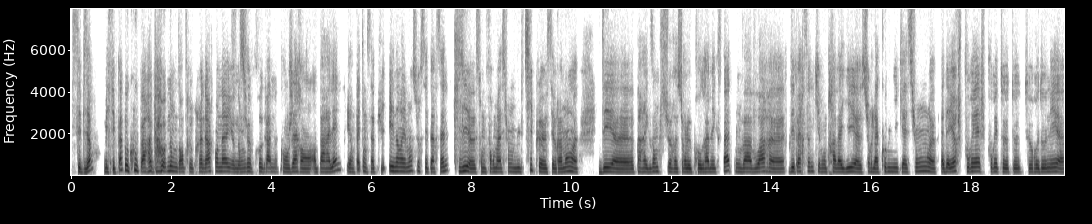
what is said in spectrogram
c'est bien, mais c'est pas beaucoup par rapport au nombre d'entrepreneurs qu'on a et au nombre de programmes qu'on gère en, parallèle. Et en fait, on s'appuie énormément sur ces personnes qui euh, sont de formation multiples. C'est vraiment euh, des, euh, par exemple, sur, sur le programme Expat, on va avoir des personnes qui vont travailler sur la communication. Bah, d'ailleurs, je pourrais, je pourrais te, te, te redonner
